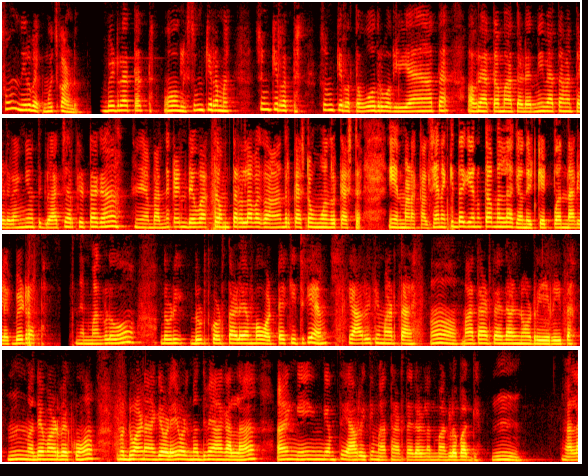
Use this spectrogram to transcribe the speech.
ಸುಮ್ಮನೆ ಇರ್ಬೇಕು ಮುಚ್ಕೊಂಡು. ಬಿಡ್ರತ್ತ ಹೋಗ್ಲಿ. ಸುಮ್ಕಿರಮ್ಮ. ಸುಮ್ಕಿರತ್ತೆ. ಸುಮ್ಕಿರತ್ತ. ಹೋದ್ರು ಹೋಗ್ಲಿ. ಯಾತ ಅವ್ರ ಆತ ಮಾತಾಡ್ಯಾರ. ನೀವು ಯಾತ ಮಾತಾಡ್ಯಾರ. ಹಂಗೆ ಹೊತ್ತಿಗೆ ಆಚಾರ ಕೆಟ್ಟಾಗ ಬಂದ ಕಂಡು ದೇವ ಆಗ್ತಾ ಅಂತಾರಲ್ಲ ಅವಾಗ. ಅಂದ್ರೆ ಕಷ್ಟ ಹ್ಞೂ ಅಂದ್ರೆ ಕಷ್ಟ. ಏನು ಮಾಡಕ್ಕಲ್ಲ ಚೆನ್ನಾಗಿದ್ದಾಗ ಏನು ಕಮ್ಮಲ್ಲ ಒಂದು ಇಟ್ಟು ಕೆಟ್ಟು ಬಂದಾಗ್ಲೇ ಬಿಡ್ರತ್ತ ನನ್ನ ಮಗಳು ದುಡಿ, ದುಡ್ಡು ಕೊಡ್ತಾಳೆ ಎಂಬ ಹೊಟ್ಟೆ ಕಿಚ್ಚಿಗೆ ಯಾವ ರೀತಿ ಮಾಡ್ತಾಳೆ? ಹ್ಞೂ ಮಾತಾಡ್ತಾ ಇದ್ದಾಳೆ ನೋಡ್ರಿ ಈ ರೀತಿ. ಹ್ಞೂ ಮದುವೆ ಮಾಡಬೇಕು. ಮುದ್ವಾಣ ಆಗ್ಯವಳೆ ಇವಳು ಮದುವೆ ಆಗಲ್ಲ. ಹಂಗೆ ಹಿಂಗೆ ಅಂತ ಯಾವ ರೀತಿ ಮಾತಾಡ್ತಾ ಇದ್ದಾಳೆ ನನ್ನ ಮಗಳ ಬಗ್ಗೆ? ಹ್ಞೂ ಅಲ್ಲ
